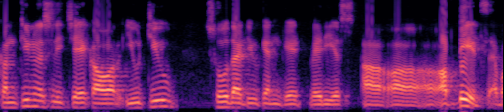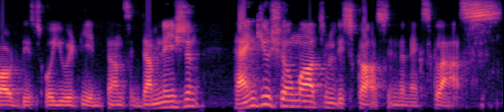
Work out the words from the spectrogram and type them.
continuously check our YouTube so that you can get various uh, updates about this OUAT entrance examination. Thank you so much. We'll discuss in the next class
